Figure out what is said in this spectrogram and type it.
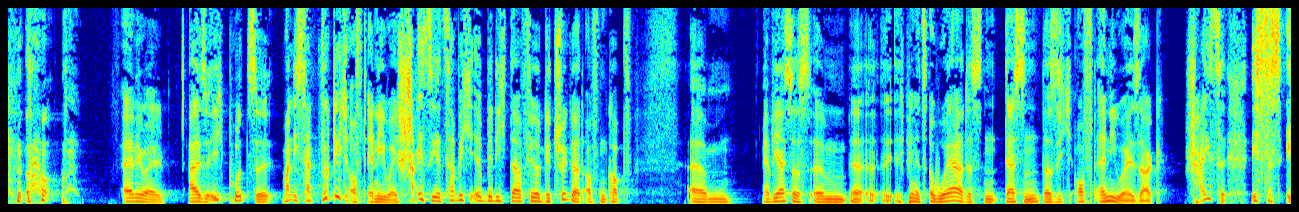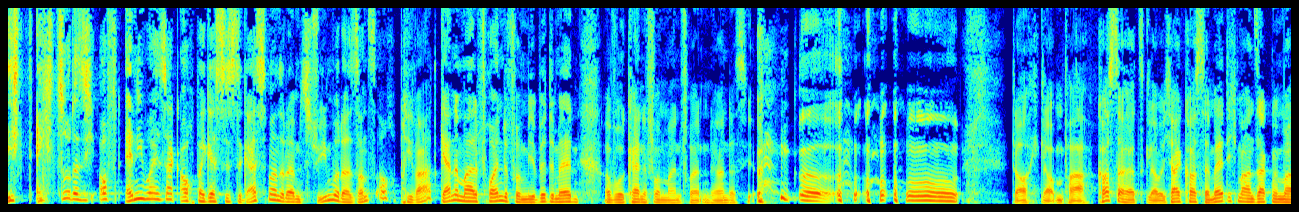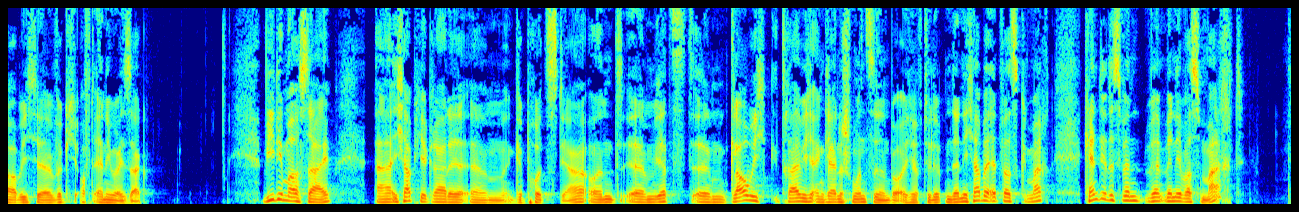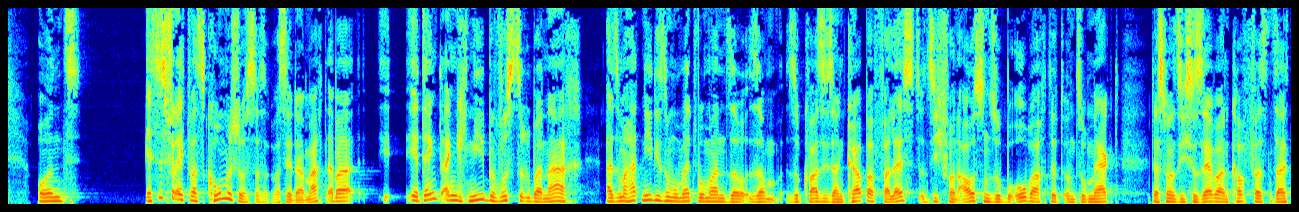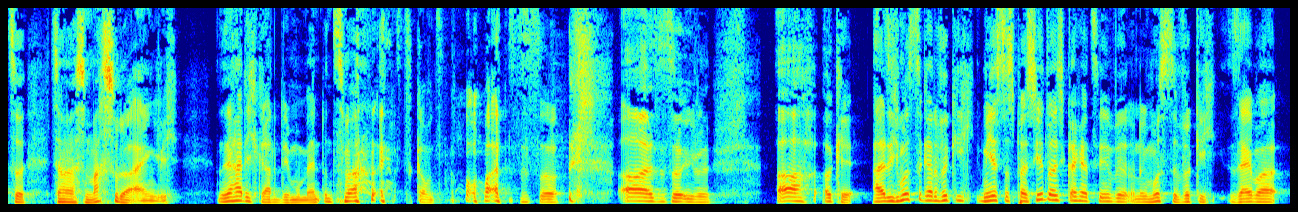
Anyway, also ich putze, Mann, ich sag wirklich oft anyway, scheiße, jetzt hab ich, äh, bin ich dafür getriggert auf dem Kopf. Ähm, ja, wie heißt das? Ähm, äh, ich bin jetzt aware dessen, dessen, dass ich oft anyway sag. Scheiße, ist das echt, echt so, dass ich oft anyway sag, auch bei Gäste ist der Geistermann oder im Stream oder sonst auch privat? Gerne mal Freunde von mir bitte melden, obwohl keine von meinen Freunden hören das hier. Doch, ich glaube ein paar. Costa hört's, glaube ich. Hi Costa, melde dich mal und sag mir mal, ob ich äh, wirklich oft anyway sag. Wie dem auch sei, äh, ich habe hier gerade ähm, geputzt, ja, und ähm, jetzt ähm, glaube ich, treibe ich ein kleines Schmunzeln bei euch auf die Lippen, denn ich habe etwas gemacht. Kennt ihr das, wenn, wenn, wenn ihr was macht und es ist vielleicht was Komisches, was- ihr da macht, aber ihr, ihr denkt eigentlich nie bewusst darüber nach. Also man hat nie diesen Moment, wo man so, so, so quasi seinen Körper verlässt und sich von außen so beobachtet und so merkt, dass man sich so selber in den Kopf fasst und sagt so, sag mal, was machst du da eigentlich? Und den hatte ich gerade den Moment und zwar, jetzt kommt's, oh Mann, es ist so, oh, es ist so übel. Ach, okay. Also ich musste gerade wirklich, mir ist das passiert, was ich gleich erzählen will und ich musste wirklich selber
